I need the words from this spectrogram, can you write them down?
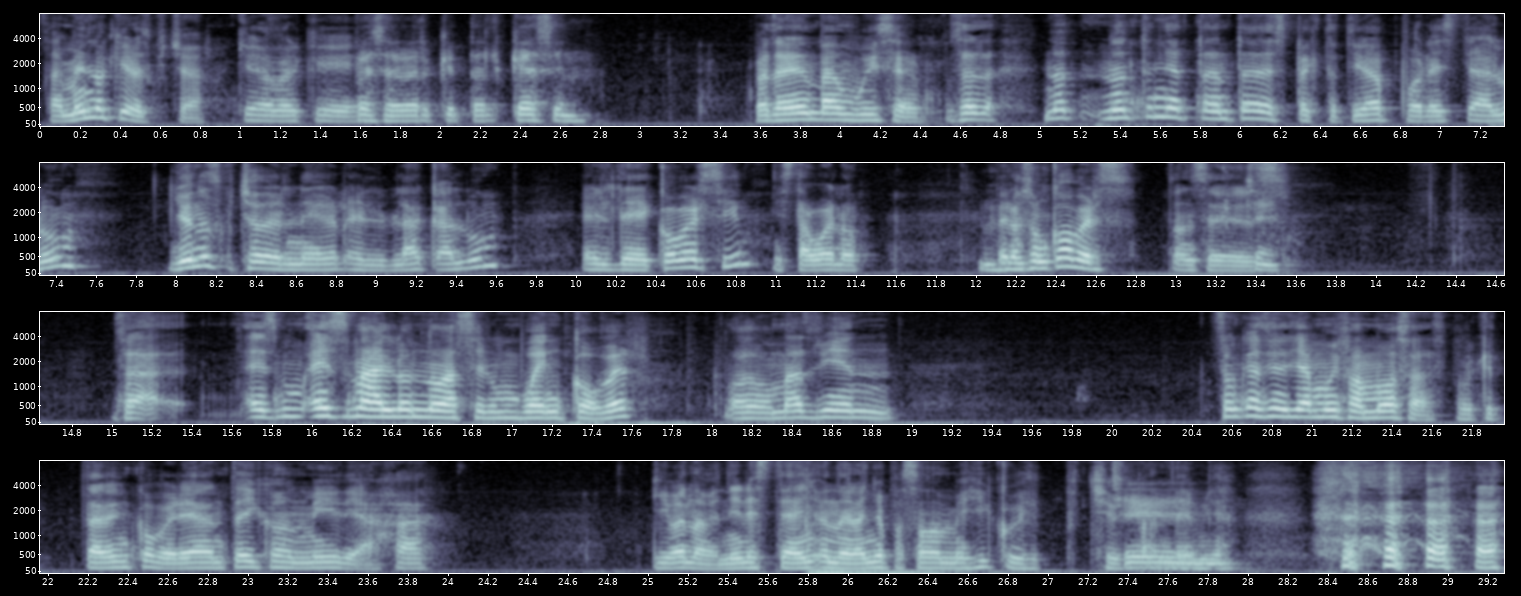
también lo quiero escuchar. Quiero ver qué. Pues a ver qué tal, qué hacen. Pero también Van Wizard. O sea, no, tenía tanta expectativa por este álbum. Yo no he escuchado el, negro, el Black Album. El de covers sí, está bueno. Pero son covers. Entonces. O sea, es, es malo no hacer un buen cover. O más bien. Son canciones ya muy famosas. Porque también coverean Take On Me de Aja que iban a venir este año, en el año pasado a México y che, pandemia.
